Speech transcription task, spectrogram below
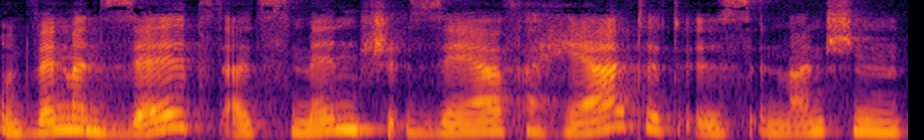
Und wenn man selbst als Mensch sehr verhärtet ist in manchen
